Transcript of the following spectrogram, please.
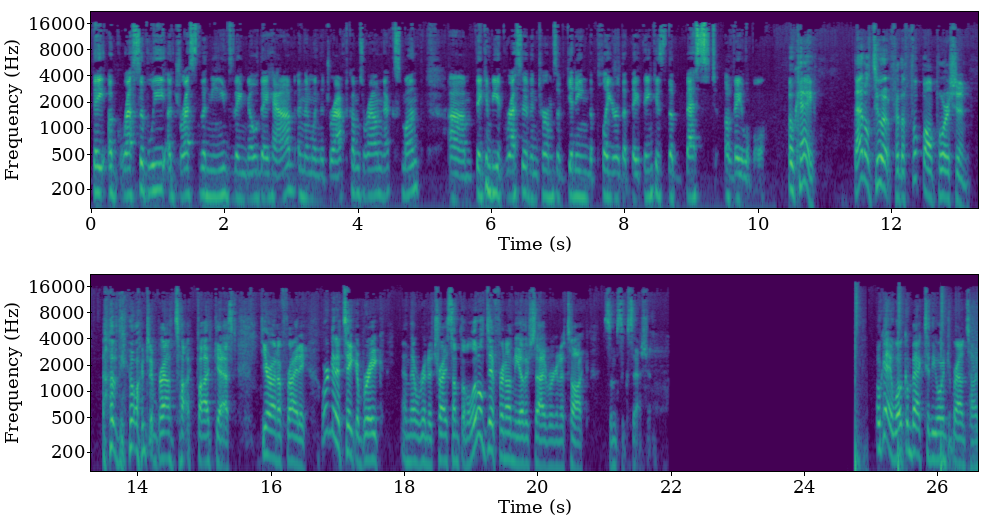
they aggressively address the needs they know they have, and then when the draft comes around next month, um, they can be aggressive in terms of getting the player that they think is the best available. Okay, that'll do it for the football portion of the Orange and Brown Talk podcast here on a Friday. We're going to take a break and then we're going to try something a little different on the other side. We're going to talk some succession. Okay, welcome back to the Orange and Brown Talk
